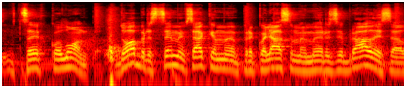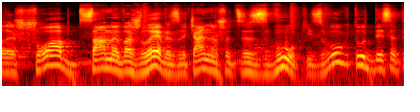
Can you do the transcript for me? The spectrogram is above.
в цих колонках. Добре, з цими всякими приколясами ми розібралися, але що саме важливе, звичайно, що це звук. І звук тут 10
